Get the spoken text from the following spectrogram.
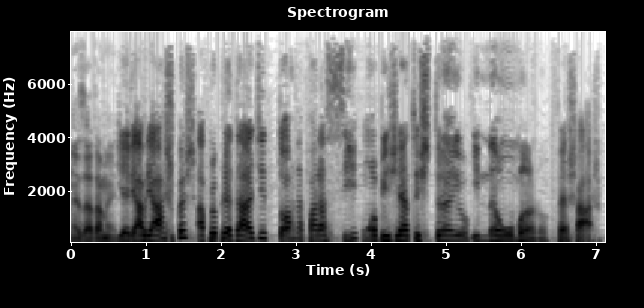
Exatamente. E ele abre aspas, a propriedade torna para si um objeto estranho e não humano. Fecha aspas.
